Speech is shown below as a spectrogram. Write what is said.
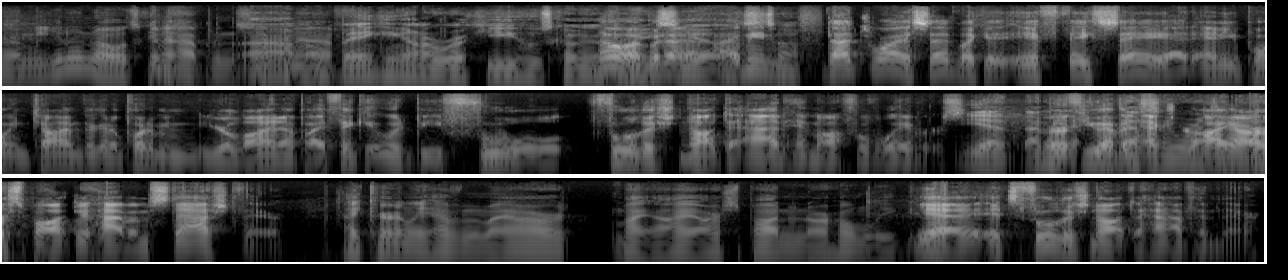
I mean, you don't know what's going to happen in the I second don't know. half. Banking on a rookie who's coming up. No, off an but ACL I, I mean tough. that's why I said like if they say at any point in time they're going to put him in your lineup, I think it would be fool foolish not to add him off of waivers. yeah, I mean, or if you have an extra IR spot to have him stashed there. I currently have him in my IR, my IR spot in our home league. Yeah, it's foolish not to have him there.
